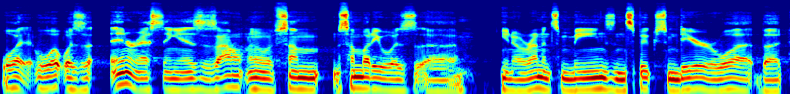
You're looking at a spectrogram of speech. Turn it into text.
what what was interesting is is I don't know if some somebody was uh, you know running some beans and spooked some deer or what, but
